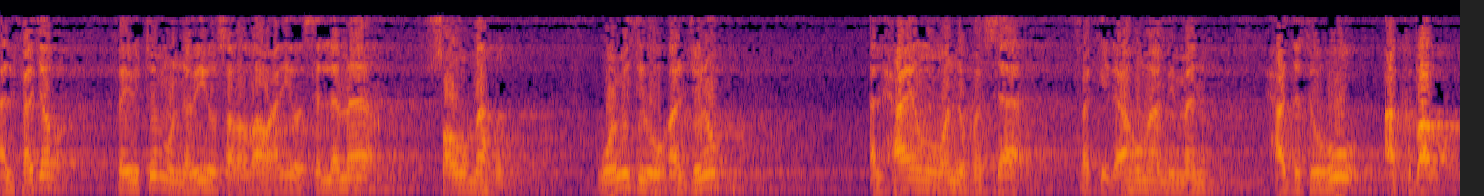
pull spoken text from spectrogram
الفجر فيتم النبي صلى الله عليه وسلم صومه. ومثل الجنب الحائض والنفساء فكلاهما ممن حدثه أكبر.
